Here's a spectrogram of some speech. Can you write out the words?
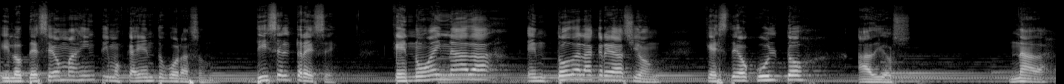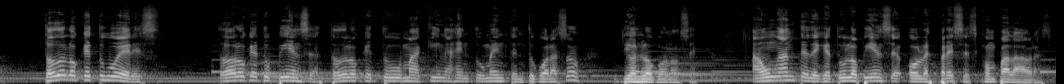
y los deseos más íntimos que hay en tu corazón. Dice el 13 que no hay nada en toda la creación que esté oculto a Dios. Nada. Todo lo que tú eres, todo lo que tú piensas, todo lo que tú maquinas en tu mente, en tu corazón, Dios lo conoce aún antes de que tú lo pienses o lo expreses con palabras.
